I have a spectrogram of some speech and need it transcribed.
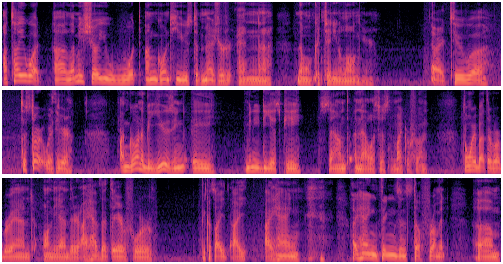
I'll tell you what. Uh, let me show you what I'm going to use to measure, and uh, then we'll continue along here. All right, to uh, to start with here, I'm going to be using a mini DSP sound analysis microphone. Don't worry about the rubber band on the end there. I have that there for, because I, I, I hang, I hang things and stuff from it. Um,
